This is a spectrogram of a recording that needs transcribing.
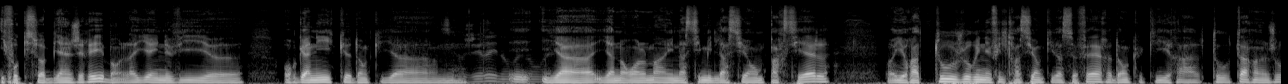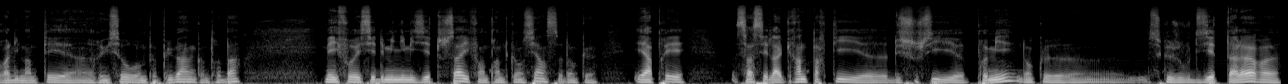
Il faut qu'il soit bien géré. Bon, là, il y a une vie euh, organique, donc il y, a, il, y a, il y a normalement une assimilation partielle. Bon, il y aura toujours une infiltration qui va se faire, donc qui ira tôt ou tard un jour alimenter un ruisseau un peu plus bas, en contrebas. Mais il faut essayer de minimiser tout ça, il faut en prendre conscience. Donc, euh, et après, ça, c'est la grande partie euh, du souci euh, premier. Donc, euh, ce que je vous disais tout à l'heure,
